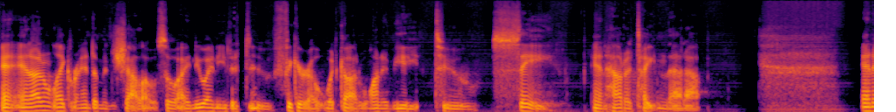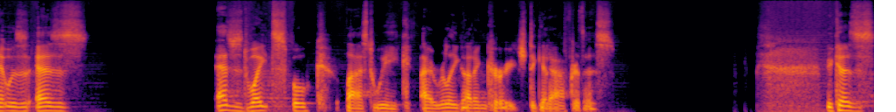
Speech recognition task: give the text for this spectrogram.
And, and I don't like random and shallow, so I knew I needed to figure out what God wanted me to say and how to tighten that up. And it was as as Dwight spoke last week, I really got encouraged to get after this. Because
